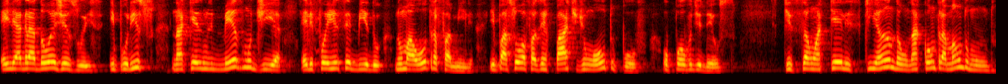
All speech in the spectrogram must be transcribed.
ele agradou a Jesus e por isso Naquele mesmo dia, ele foi recebido numa outra família e passou a fazer parte de um outro povo. o povo de Deus, que são aqueles que andam na contramão do mundo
